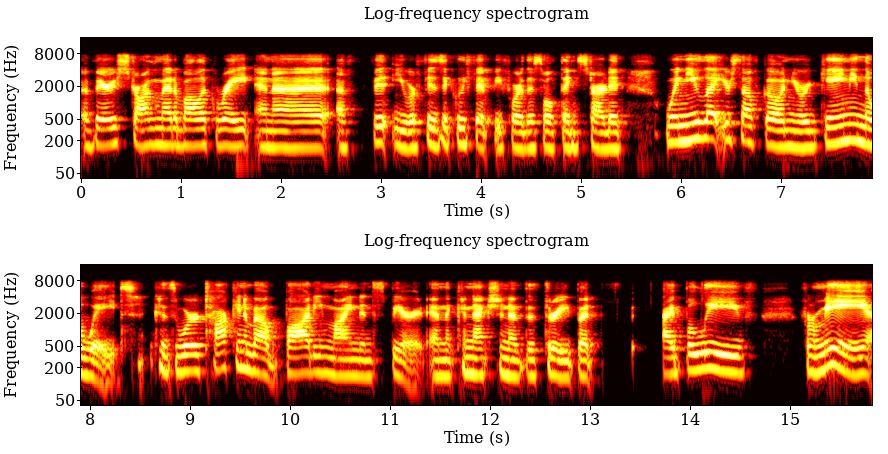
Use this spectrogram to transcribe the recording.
a very strong metabolic rate and a, a fit, you were physically fit before this whole thing started. When you let yourself go and you were gaining the weight, because we're talking about body, mind, and spirit and the connection of the three, but I believe for me,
